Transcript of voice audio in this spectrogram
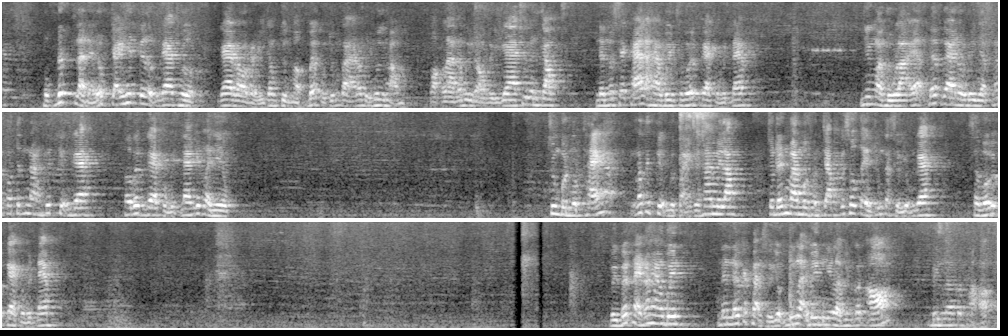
Mục đích là để đốt cháy hết cái lượng ga thừa ga rò rỉ trong trường hợp bếp của chúng ta nó bị hư hỏng hoặc là nó bị rò rỉ ga phía bên trong nên nó sẽ khá là hao pin so với bếp ga của Việt Nam. Nhưng mà bù lại bếp ga nội địa Nhật nó có tính năng tiết kiệm ga hơn bếp ga của Việt Nam rất là nhiều. Trung bình một tháng nó tiết kiệm được khoảng từ 25 cho đến 30 phần trăm cái số tiền chúng ta sử dụng ga so với bếp ga của Việt Nam. Vì bếp này nó hao pin, nên nếu các bạn sử dụng những loại pin như là pin con ó pin ờ, con thỏ.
